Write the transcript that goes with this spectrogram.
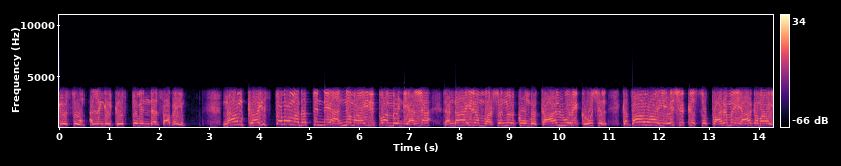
ക്രിസ്തുവും അല്ലെങ്കിൽ ക്രിസ്തുവിന്റെ സഭയും നാം ക്രൈസ്തവ മതത്തിന്റെ അംഗമായിരിക്കാൻ വേണ്ടി അല്ല രണ്ടായിരം വർഷങ്ങൾക്ക് മുമ്പ് കാൽവറി ക്രൂശിൽ കഥാവായ യേശു ക്രിസ്തു പരമയാഗമായി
